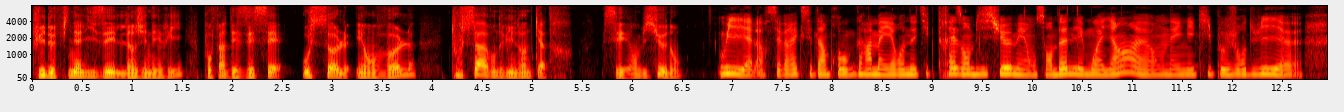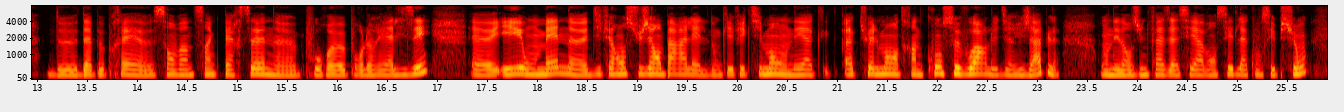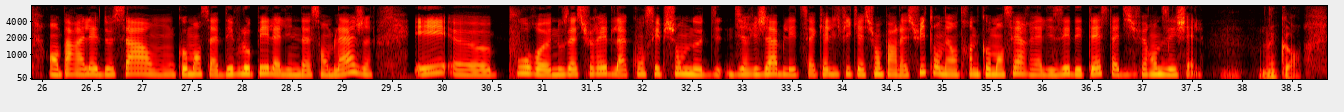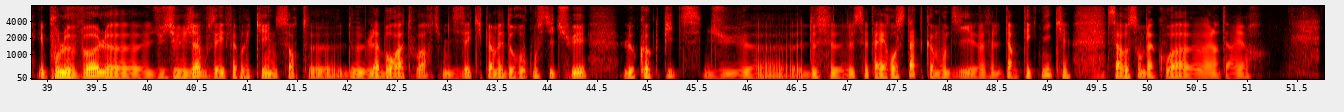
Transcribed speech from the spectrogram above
puis de finaliser l'ingénierie pour faire des essais au sol et en vol, tout ça avant 2024. C'est ambitieux, non? Oui, alors c'est vrai que c'est un programme aéronautique très ambitieux, mais on s'en donne les moyens. Euh, on a une équipe aujourd'hui euh, d'à peu près 125 euh, personnes pour pour le réaliser, et on mène différents sujets en parallèle. Donc effectivement, on est actuellement en train de concevoir le dirigeable. On est dans une phase assez avancée de la conception. En parallèle de ça, on commence à développer la ligne d'assemblage, et pour nous assurer de la conception de nos dirigeables et de sa qualification par la suite, on est en train de commencer à réaliser des tests à différentes échelles. Hmm, d'accord. Et pour le vol euh, du dirigeable, vous avez fabriqué une sorte euh, de laboratoire, tu me disais, qui permet de reconstituer le cockpit euh, de, ce, de cet aérostat, comme on dit, c'est le terme technique. Ça ressemble à quoi à l'intérieur?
